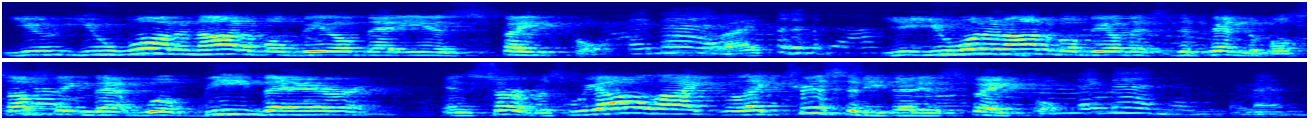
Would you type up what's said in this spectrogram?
you, you want an automobile that is faithful. Amen. You, you want an automobile that's dependable, something that will be there in service. We all like electricity that is faithful. Amen. Amen.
